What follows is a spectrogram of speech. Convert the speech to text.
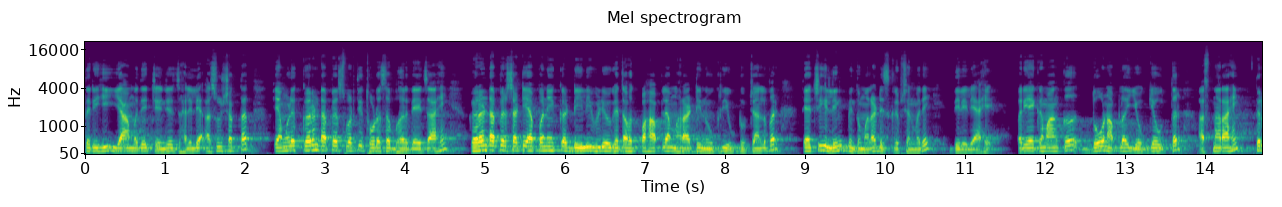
तरीही यामध्ये चेंजेस झालेले असू शकतात. त्यामुळे करंट अफेअर्सवरती थोडंसं भर द्यायचं आहे. करंट अफेअर्ससाठी आपण एक डेली व्हिडिओ घेत आहोत. पहा आपल्या मराठी नोकरी यूट्यूब चॅनलवर त्याचीही लिंक मी तुम्हाला डिस्क्रिप्शनमध्ये दिलेली आहे. पर्याय क्रमांक दोन आपलं योग्य उत्तर असणार आहे. तर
